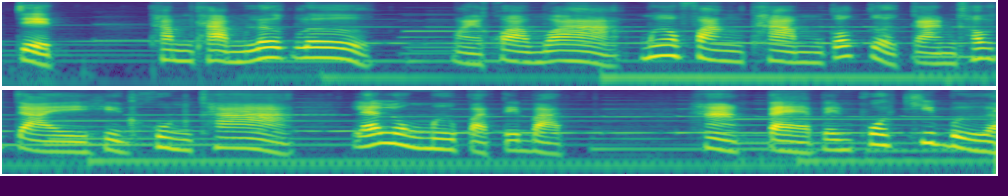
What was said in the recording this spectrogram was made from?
7. ทำทำเลิกเลิกหมายความว่าเมื่อฟังธรรมก็เกิดการเข้าใจเห็นคุณค่า และลงมือปฏิบัติ หากแต่เป็นพวกขี้เบื่อ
